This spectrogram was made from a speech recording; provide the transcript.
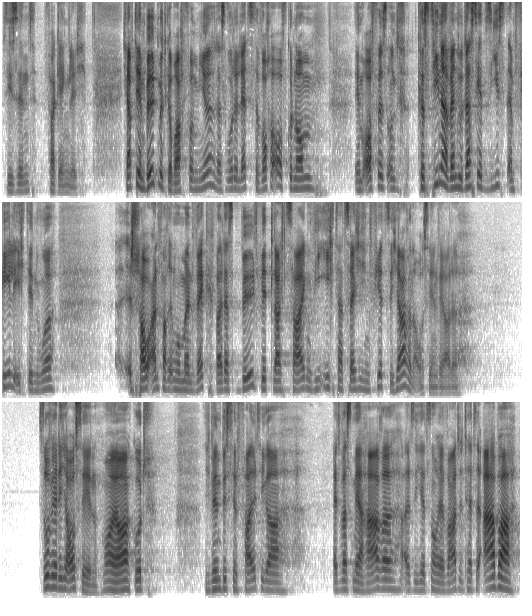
sie sind vergänglich. Ich habe dir ein Bild mitgebracht von mir, das wurde letzte Woche aufgenommen im Office. Und Christina, wenn du das jetzt siehst, empfehle ich dir nur, äh, schau einfach im Moment weg, weil das Bild wird gleich zeigen, wie ich tatsächlich in 40 Jahren aussehen werde. So werde ich aussehen. Naja, gut, ich bin ein bisschen faltiger, etwas mehr Haare, als ich jetzt noch erwartet hätte. Aber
